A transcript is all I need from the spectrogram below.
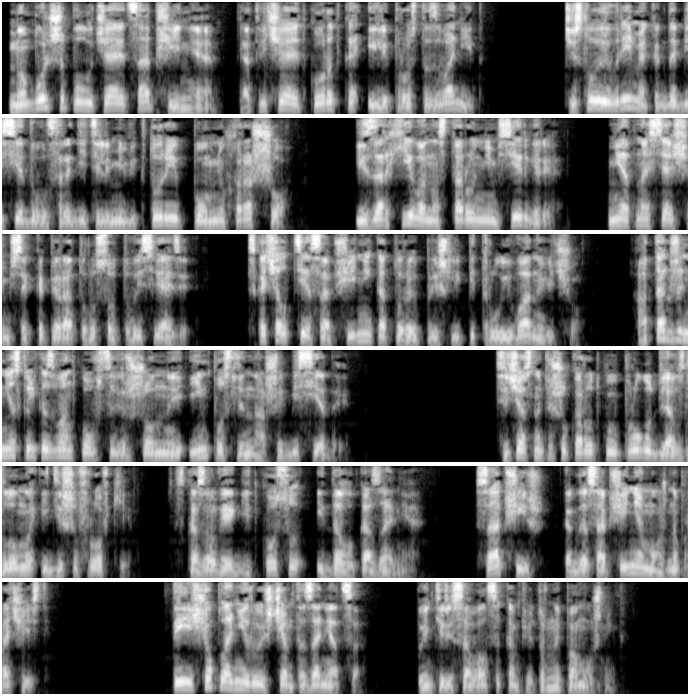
Но больше получает сообщения, отвечает коротко или просто звонит. Число и время, когда беседовал с родителями Виктории, помню хорошо. Из архива на стороннем сервере не относящимся к оператору сотовой связи, скачал те сообщения, которые пришли Петру Ивановичу, а также несколько звонков, совершенные им после нашей беседы. «Сейчас напишу короткую прогу для взлома и дешифровки», — сказал я Гиткосу и дал указания. «Сообщишь, когда сообщение можно прочесть». «Ты еще планируешь чем-то заняться?» — поинтересовался компьютерный помощник.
